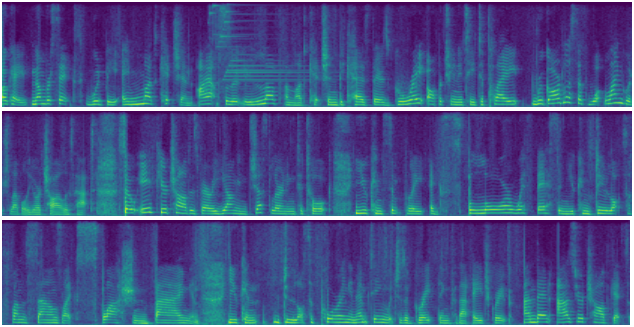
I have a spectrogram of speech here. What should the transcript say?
Okay, number six would be a mud kitchen. I absolutely love a mud kitchen because there's great opportunity to play regardless of what language level your child is at. So if your child is very young and just learning to talk, you can simply explore with this and you can do lots of fun sounds like splash and bang and you can do lots of pouring and emptying, which is a great thing for that age group. And then as your child gets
